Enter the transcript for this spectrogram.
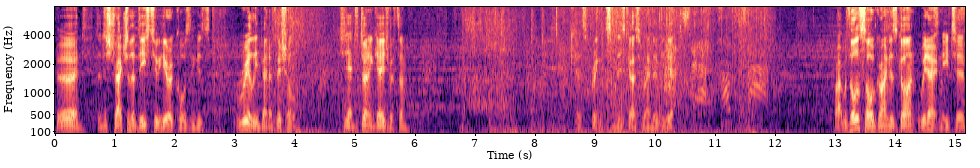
Good. The distraction that these two here are causing is really beneficial. Yeah, just don't engage with them. Okay, let's bring some of these guys around over here. Right, with all the soul grinders gone, we don't need to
